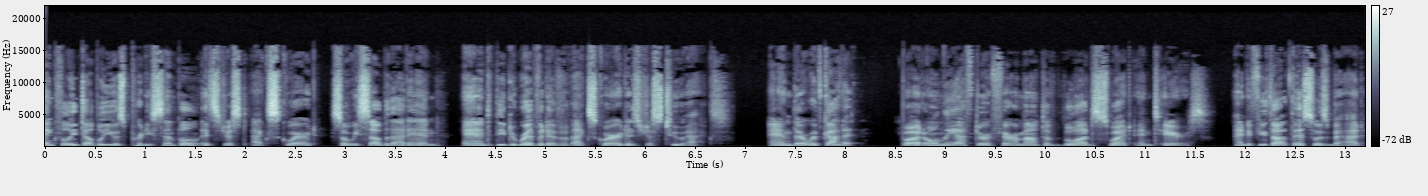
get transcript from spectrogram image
Thankfully w is pretty simple, it's just x squared, so we sub that in, and the derivative of x squared is just 2x. And there we've got it. But only after a fair amount of blood, sweat, and tears. And if you thought this was bad,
